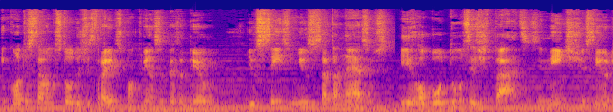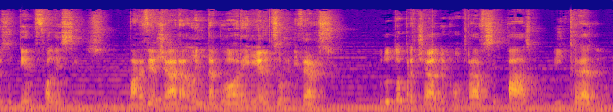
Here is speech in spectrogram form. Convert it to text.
Enquanto estávamos todos distraídos com a criança pesadelo e os seis mil satanésios, ele roubou dúzias de tardes em mentes de senhores do tempo falecidos. Para viajar além da glória e antes do universo, o Doutor Prateado encontrava-se pasmo e incrédulo.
